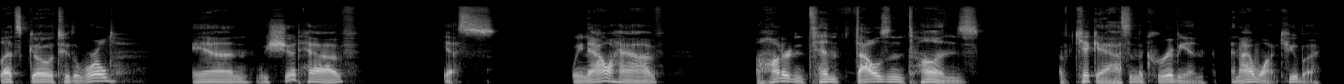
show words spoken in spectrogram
Let's go to the world. And we should have, yes, we now have 110,000 tons of kick ass in the Caribbean, and I want Cuba.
